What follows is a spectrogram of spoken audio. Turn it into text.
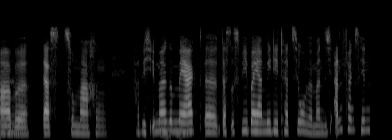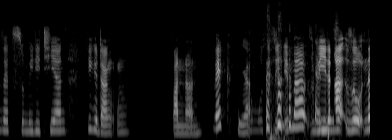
ja. habe, das zu machen, habe ich immer Mhm. gemerkt, äh, das ist wie bei der Meditation. Wenn man sich anfangs hinsetzt zu meditieren, die Gedanken wandern weg. Ja, Du musst sie immer wieder so ne,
